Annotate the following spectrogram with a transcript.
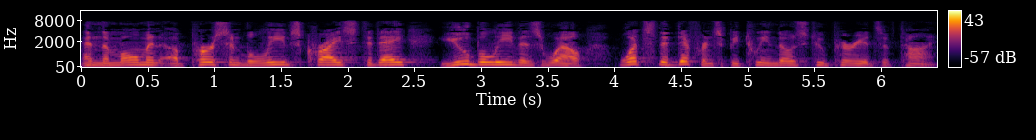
and the moment a person believes Christ today, you believe as well. What's the difference between those two periods of time?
